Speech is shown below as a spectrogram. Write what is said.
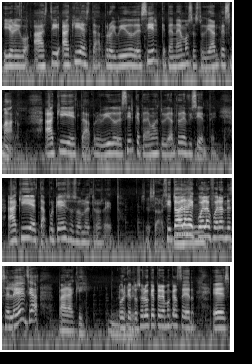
y yo les digo, aquí está prohibido decir que tenemos estudiantes malos. Aquí está prohibido decir que tenemos estudiantes deficientes. Aquí está, porque esos son nuestros retos. Si todas las mm. escuelas fueran de excelencia, ¿para qué? Porque entonces lo que tenemos que hacer es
